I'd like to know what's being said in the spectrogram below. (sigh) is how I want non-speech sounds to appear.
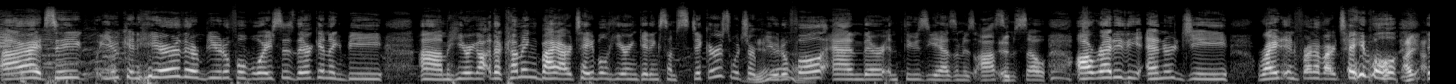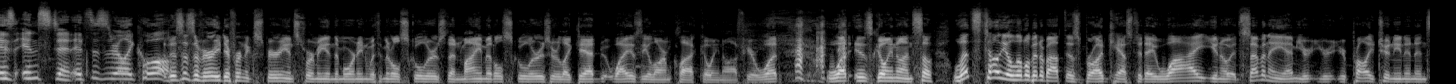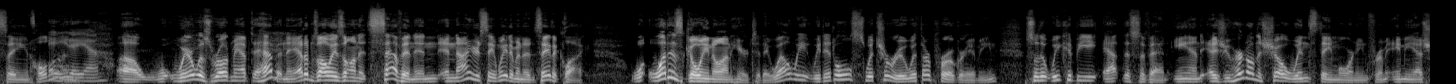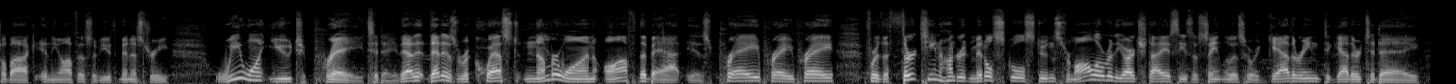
All right, see, you can hear their beautiful voices. They're going to be um, hearing. They're coming by our table here and getting some stickers, which are Yeah. beautiful, and their enthusiasm is awesome. so already the energy right in front of our table I- is instant. It's this is really cool. This is a very different experience for me in the morning with middle schoolers than my middle schoolers who are like, Dad, why is the alarm clock going off here? What (laughs) what is going on? So let's tell you a little bit about this broadcast today. Why, you know, at 7 a.m., you're, you're, you're probably tuning in and saying, hold on. 8 a.m.. Uh, where was Roadmap to Heaven? Adam's always on at 7, and, and now you're saying, wait a minute, it's 8 o'clock. Wh- What is going on here today? Well, we, we did a little switcheroo with our programming so that we could be at this event. And as you heard on the show Wednesday morning from Amy Eschelbach in the Office of Youth Ministry, we want you to pray today. That, that is request number one off the bat is pray, pray, pray for the 1,300 middle school students from all over the Archdiocese of St. Louis who are gathering together today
